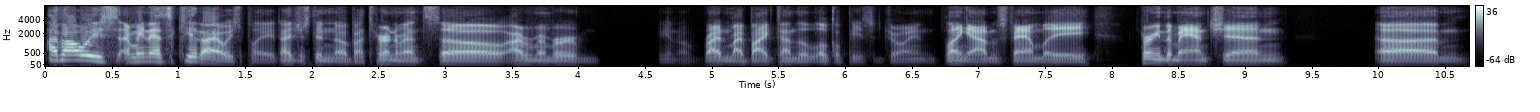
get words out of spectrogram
I've always, I mean, as a kid, I always played. I just didn't know about tournaments. So I remember, you know, riding my bike down to the local pizza joint, playing Addams Family, touring the mansion, um,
